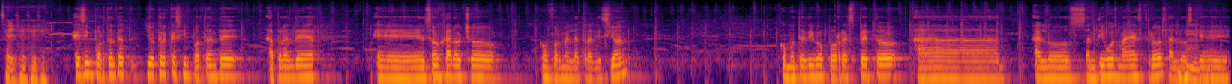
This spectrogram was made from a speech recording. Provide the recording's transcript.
Sí, sí, sí, sí. Es importante, yo creo que es importante aprender eh, el son jarocho conforme a la tradición. Como te digo, por respeto a, a los antiguos maestros, a los que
